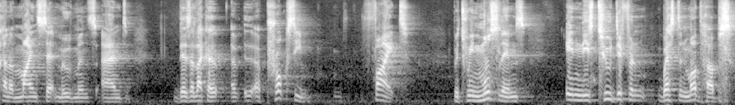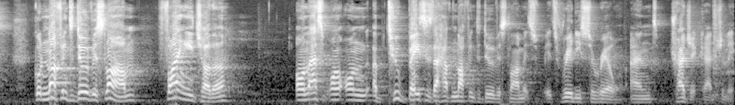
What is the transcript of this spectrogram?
kind of mindset movements and there's a, like a, a, a proxy fight between Muslims in these two different Western madhabs, got nothing to do with Islam, fighting each other on, as, on, on uh, two bases that have nothing to do with Islam, it's, it's really surreal and tragic, actually.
